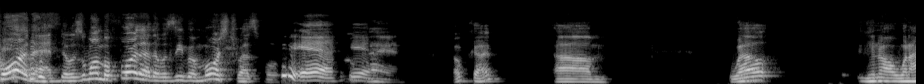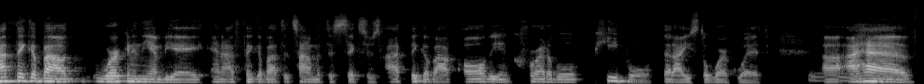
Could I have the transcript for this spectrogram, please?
before that. There was one before that that was even more stressful. yeah, Oh, yeah. Man. Okay. Um, well, you know, when I think about working in the NBA and I think about the time with the Sixers, I think about all the incredible people that I used to work with. Uh, I have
